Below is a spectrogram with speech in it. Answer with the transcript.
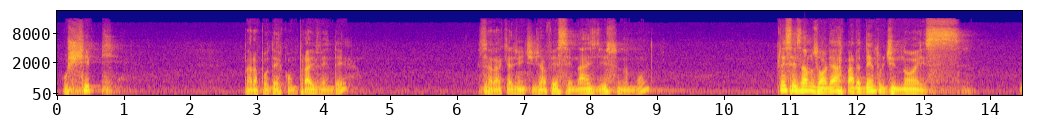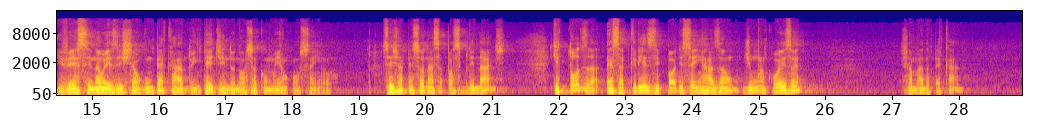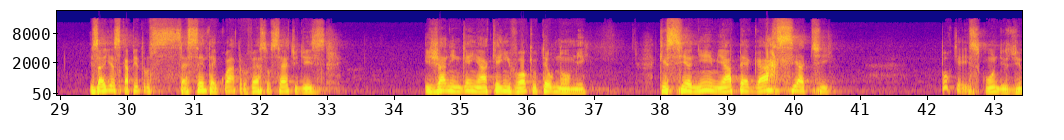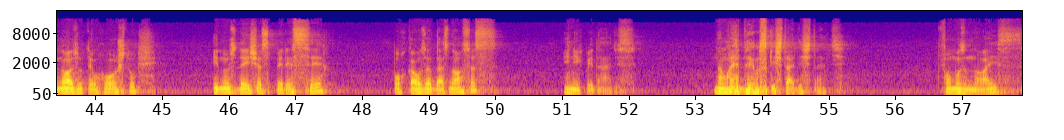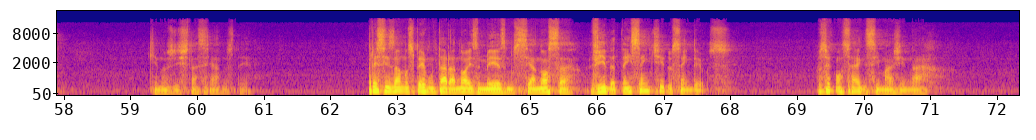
o chip, para poder comprar e vender? Será que a gente já vê sinais disso no mundo? Precisamos olhar para dentro de nós e ver se não existe algum pecado impedindo nossa comunhão com o Senhor. Você já pensou nessa possibilidade? Que toda essa crise pode ser em razão de uma coisa chamada pecado? Isaías capítulo 64, verso 7 diz: e já ninguém há quem invoque o teu nome, que se anime a pegar-se a ti. Por que escondes de nós o teu rosto e nos deixas perecer por causa das nossas iniquidades? Não é Deus que está distante. Fomos nós que nos distanciamos dele. Precisamos perguntar a nós mesmos se a nossa vida tem sentido sem Deus. Você consegue se imaginar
